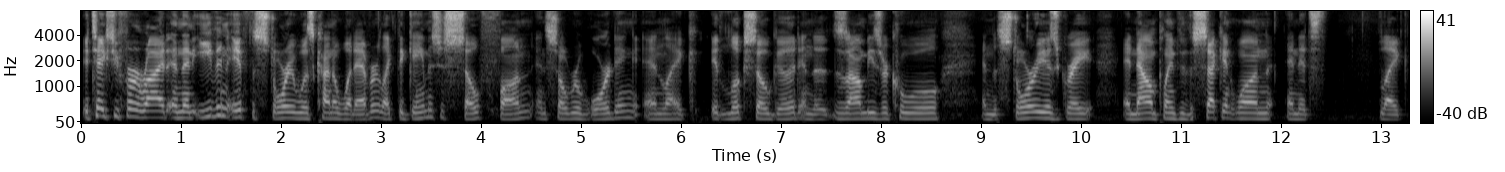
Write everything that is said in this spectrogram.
it takes you for a ride. And then even if the story was kind of whatever, like the game is just so fun and so rewarding. And like, it looks so good. And the zombies are cool. And the story is great. And now I'm playing through the second one. And it's like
